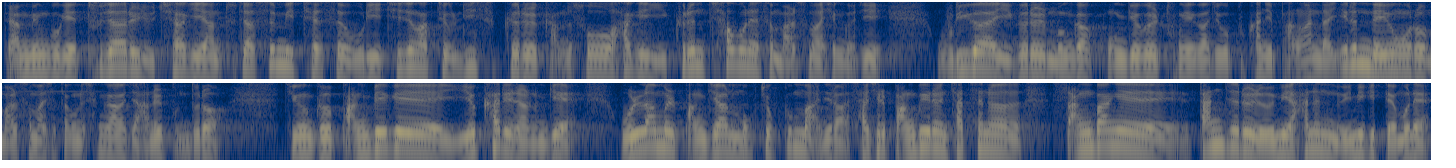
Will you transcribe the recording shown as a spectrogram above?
대한민국의 투자를 유치하기 위한 투자 서밋에서 우리 지정학적 리스크를 감소하기 그런 차원에서 말씀하신 거지 우리가 이거를 뭔가 공격을 통해 가지고 북한이 방한다 이런 내용으로 말씀하셨다고는 생각하지 않을 뿐더러 지금 그 방백의 역할이라는 게 월남을 방지할 목적뿐만 아니라 사실 방백이라는 자체는 쌍방의 단절을 의미하는 의미이기 때문에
